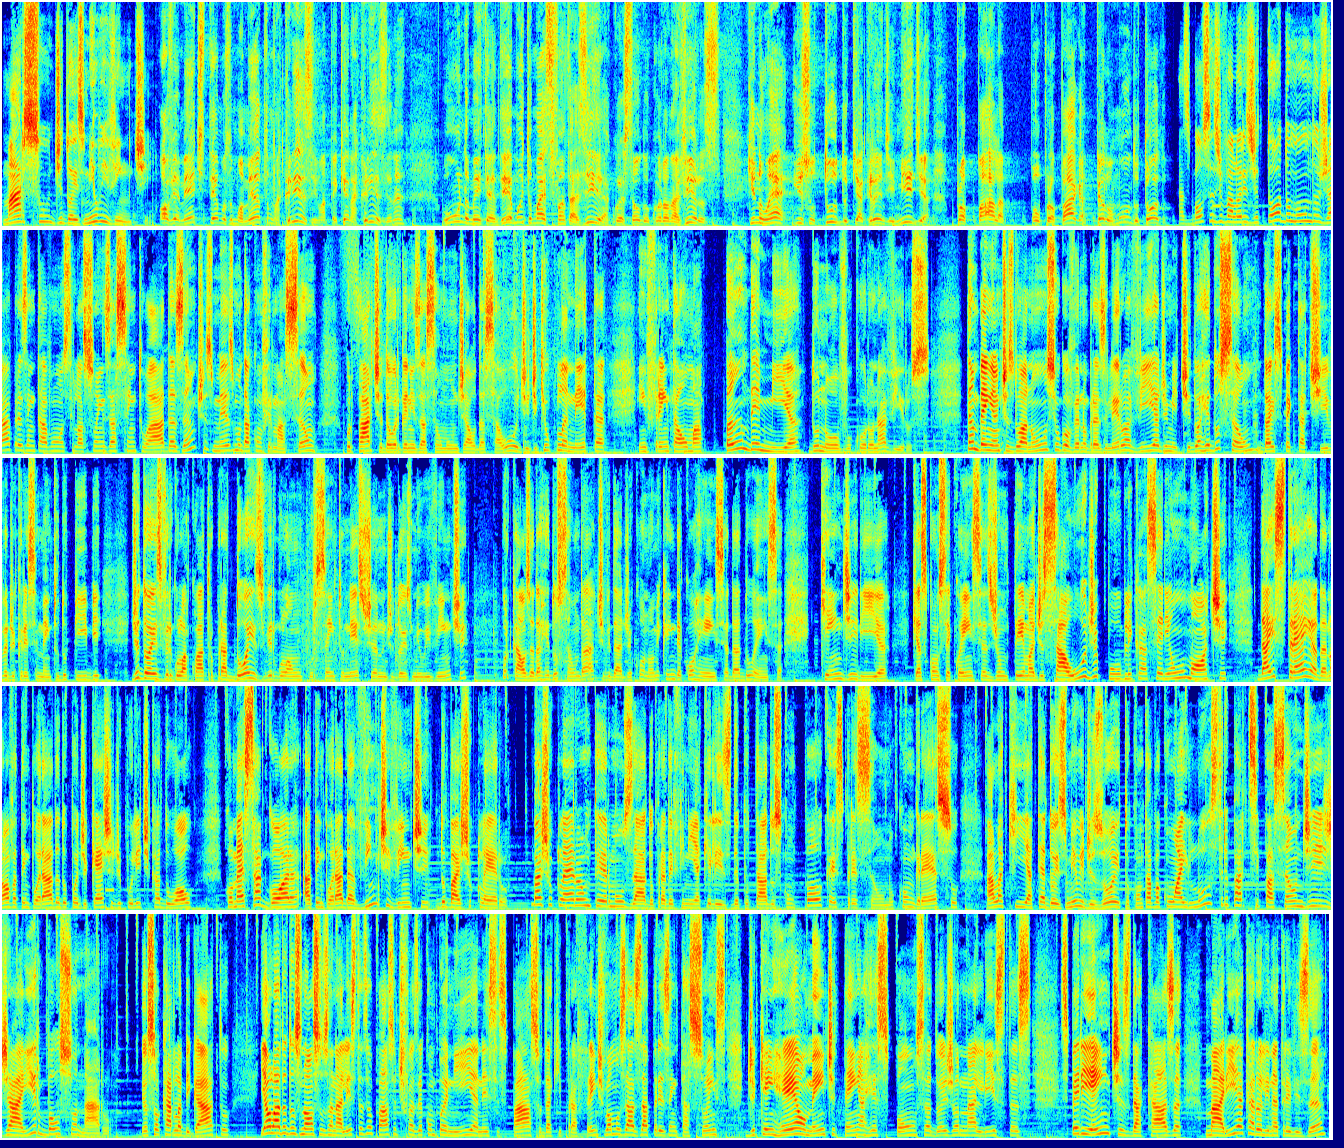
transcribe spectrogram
Março de 2020. Obviamente temos um momento, uma crise, uma pequena crise, né? Um, no meu entender, muito mais fantasia a questão do coronavírus, que não é isso tudo que a grande mídia propala ou propaga pelo mundo todo. As bolsas de valores de todo o mundo já apresentavam oscilações acentuadas antes mesmo da confirmação por parte da Organização Mundial da Saúde de que o planeta enfrenta uma pandemia do novo coronavírus. Também antes do anúncio, o governo brasileiro havia admitido a redução da expectativa de crescimento do PIB de 2,4% para 2,1% neste ano de 2020 por causa da redução da atividade econômica em decorrência da doença. Quem diria que as consequências de um tema de saúde pública seriam o mote da estreia da nova temporada do podcast de política do UOL? Começa agora a temporada 2020 do Baixo Clero. Baixo clero é um termo usado para definir aqueles deputados com pouca expressão no Congresso, ala que até 2018 contava com a ilustre participação de Jair Bolsonaro. Eu sou Carla Bigato e ao lado dos nossos analistas eu passo te fazer companhia nesse espaço daqui para frente. Vamos às apresentações de quem realmente tem a responsa, dois jornalistas experientes da casa, Maria Carolina Trevisan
